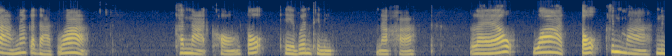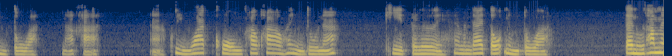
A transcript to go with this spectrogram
กางหน้ากระดาษว่า ขนาดของโต๊ะ เทเบิลเทนนิสนะคะ แล้ววาดโต๊ะขึ้นมาหนึ่งตัวนะคะอะคุณหญิงวาดโครงคร่าวๆให้หนูดูนะ ขีดไปเลยให้มันได้โต๊ะหนึ่งตัว แต่หนูทำใน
